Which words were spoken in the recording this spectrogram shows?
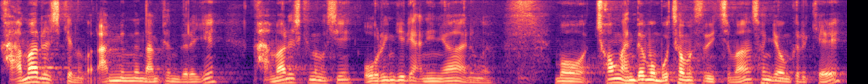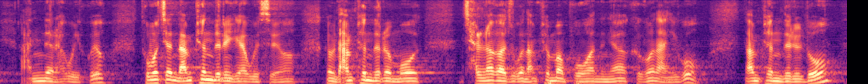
감화를 시키는 것, 안 믿는 남편들에게 감화를 시키는 것이 옳은 길이 아니냐 이런 거예요. 뭐정 안 되면 못 참을 수도 있지만 성경은 그렇게 안내를 하고 있고요. 두 번째는 남편들에게 하고 있어요. 그럼 남편들은 뭐 잘나가지고 남편만 보호하느냐 그건 아니고 남편들도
